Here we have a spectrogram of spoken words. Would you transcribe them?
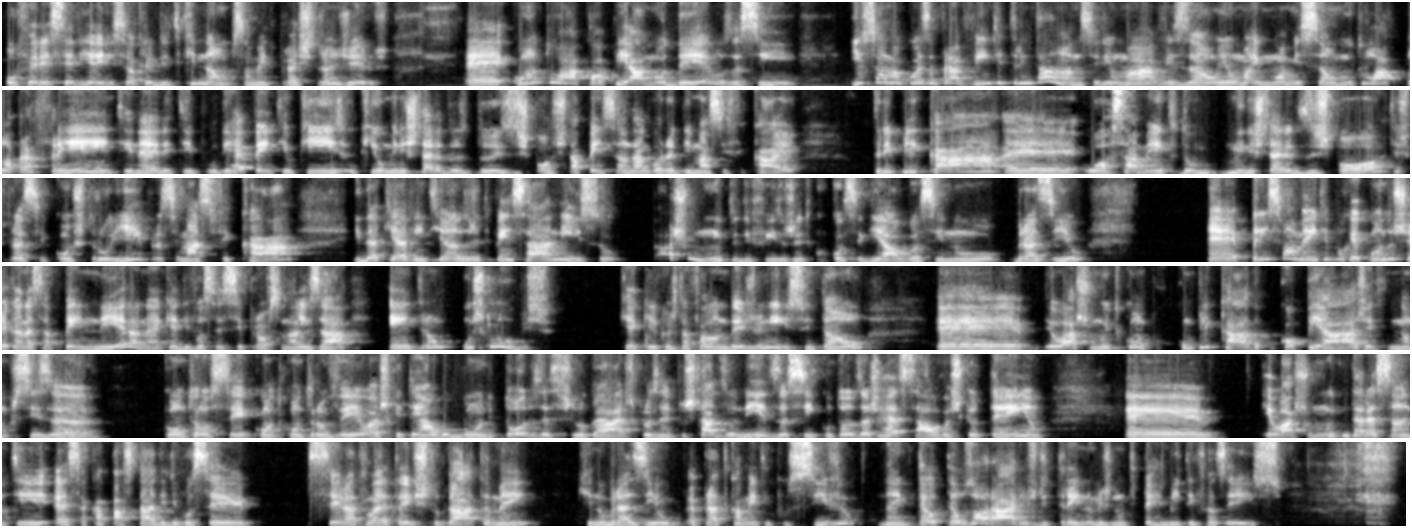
ofereceria isso, eu acredito que não, principalmente para estrangeiros. É, quanto a copiar modelos, assim, isso é uma coisa para 20 e 30 anos, seria uma visão e uma, uma missão muito lá, lá para frente, né? De tipo, de repente, o que o, que o Ministério dos, dos Esportes está pensando agora de massificar é triplicar é, o orçamento do Ministério dos Esportes para se construir, para se massificar, e daqui a 20 anos a gente pensar nisso. Acho muito difícil a gente conseguir algo assim no Brasil, é, principalmente porque quando chega nessa peneira, né, que é de você se profissionalizar, entram os clubes, que é aquilo que a gente está falando desde o início. Então, é, eu acho muito complicado copiar, a gente não precisa Ctrl C, Ctrl V, eu acho que tem algo bom de todos esses lugares, por exemplo, Estados Unidos, assim, com todas as ressalvas que eu tenho, é, eu acho muito interessante essa capacidade de você ser atleta e estudar também, que no Brasil é praticamente impossível, né? Até, até os horários de treino eles não te permitem fazer isso.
